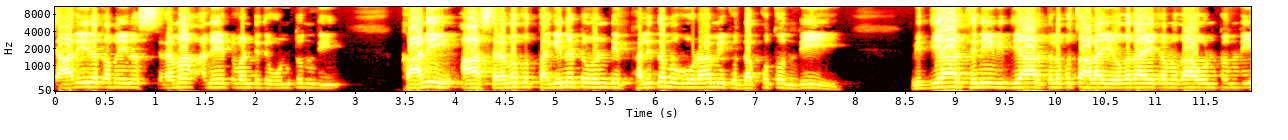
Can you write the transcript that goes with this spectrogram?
శారీరకమైన శ్రమ అనేటువంటిది ఉంటుంది. కానీ ఆ శ్రమకు తగినటువంటి ఫలితము కూడా మీకు దక్కుతుంది. విద్యార్థిని విద్యార్థులకు చాలా యోగదాయకముగా ఉంటుంది.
